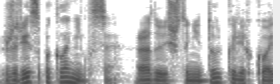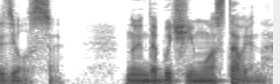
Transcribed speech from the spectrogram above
Жрец поклонился, радуясь, что не только легко отделался, но и добыча ему оставлена.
